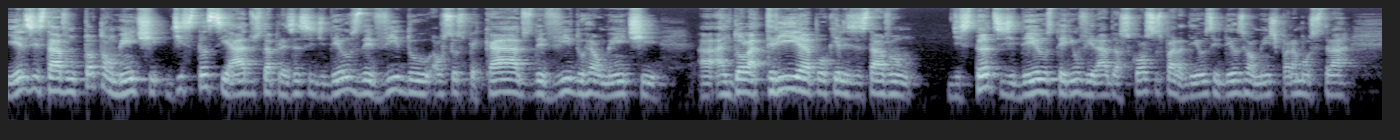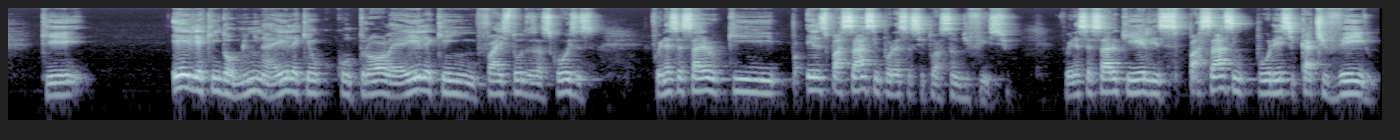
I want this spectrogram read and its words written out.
E eles estavam totalmente distanciados da presença de Deus devido aos seus pecados, devido realmente à, à idolatria, porque eles estavam distantes de Deus, teriam virado as costas para Deus e Deus realmente para mostrar que Ele é quem domina, Ele é quem controla, é Ele é quem faz todas as coisas. Foi necessário que eles passassem por essa situação difícil. Foi necessário que eles passassem por esse cativeiro,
